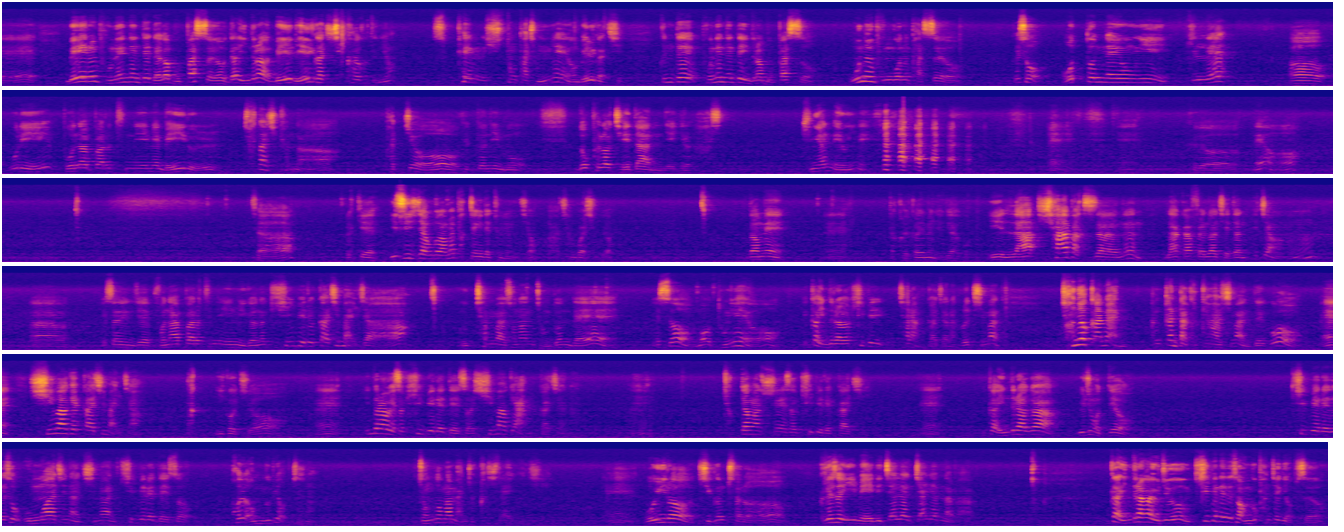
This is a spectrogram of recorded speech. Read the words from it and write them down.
메일을 보냈는데 내가 못 봤어요. 내가 인드라 매일 매일같이 체크하거든요. 스팸 휴통 다 정리해요 매일같이. 근데 보냈는데 인드라 못 봤어. 오늘 본 거는 봤어요. 그래서 어떤 내용이 길래 어 우리 보나파르트님의 메일을 차단시켰나 봤죠. 그랬더니 뭐 노플러 재단 얘기를 하시 중요한 내용이네. 예, 예, 그거네요. 자, 이렇게 이순신 장군 하면 박정희 대통령이죠. 아, 참고하시고요. 그 다음에 예, 딱 거기까지만 얘기하고 이 라 샤 박사는 라카펠라 재단 회장. 아, 그래서 이제 보나파르트님 이거는 키비를 까지 말자. 읍참마선한 정도인데 그래서 뭐 동의해요. 그러니까 인드라가 키비 잘 안 까잖아. 그렇지만 전혀 까면 안, 안 깐다 그렇게 하시면 안 되고 예, 심하게 까지 말자. 딱 이거죠. 예, 인드라가 그래서 키빌에 대해서 심하게 안 까잖아. 예, 적당한 수준에서 키빌에까지. 예, 그러니까 인드라가 요즘 어때요? 킬벨에 대해서 옹호하진 않지만 킬벨에 대해서 거의 언급이 없잖아. 이 정도만 만족하시라 이거지. 예, 오히려 지금처럼 그래서 이 메일이 잘려, 잘렸나 봐. 그러니까 인드라가 요즘 킬벨에 대해서 언급한 적이 없어요.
